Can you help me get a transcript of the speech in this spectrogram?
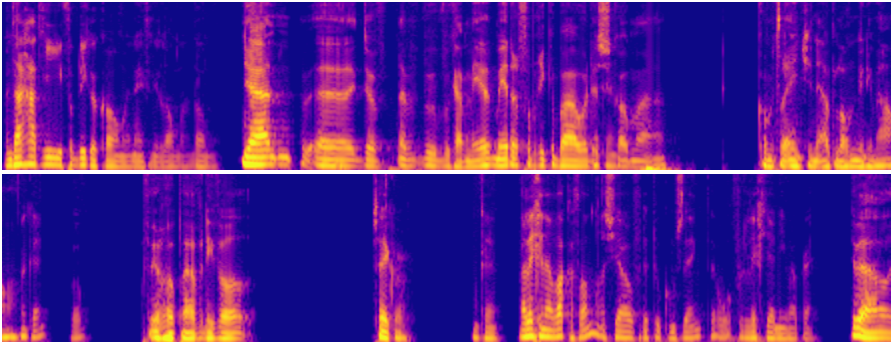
En daar gaat die fabriek ook komen in een van die landen dan? Ja, uh, durf, we, gaan meer, meerdere fabrieken bouwen. Dus okay. komen, komt er eentje in elk land minimaal. Oké. Okay. Of Europa, of in ieder geval. Zeker. Oké. Okay. Waar lig je nou wakker van als je over de toekomst denkt? Of lig jij niet wakker? Jawel.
